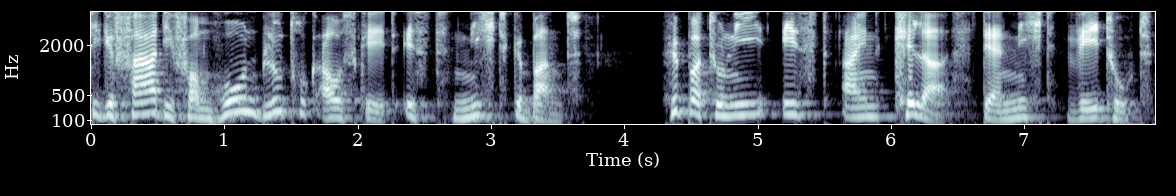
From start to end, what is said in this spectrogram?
Die Gefahr, die vom hohen Blutdruck ausgeht, ist nicht gebannt. Hypertonie ist ein Killer, der nicht wehtut.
